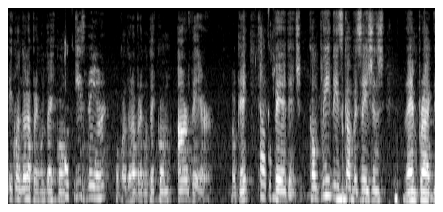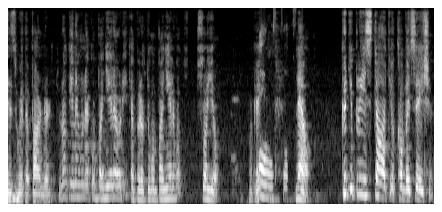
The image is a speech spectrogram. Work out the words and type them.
y cuando la pregunta es con Ok. is there o cuando la pregunta es con are there. ¿Ok? okay. Pay attention. Complete these conversations, then practice with a partner. No tienes una compañera ahorita, pero tu compañero soy yo. Okay? Este, Now, could you please start your conversation?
